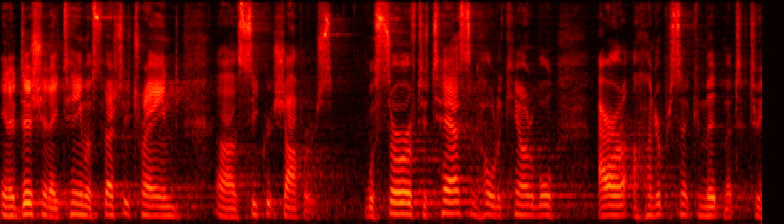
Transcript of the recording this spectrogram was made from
in addition, a team of specially trained uh, secret shoppers will serve to test and hold accountable our 100% commitment to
